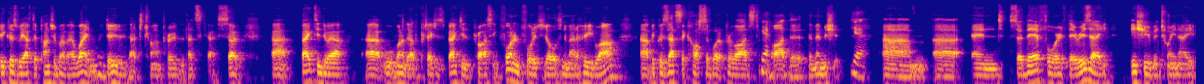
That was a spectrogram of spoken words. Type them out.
because we have to punch above our weight, and we do do that to try and prove that that's the case. So, uh, baked into our uh, well, one of the other protections is baked into the pricing, four hundred forty-two dollars, no matter who you are, uh, because that's the cost of what it provides to yeah. provide the the membership. Yeah. Um, uh, and so, therefore, if there is a issue between a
